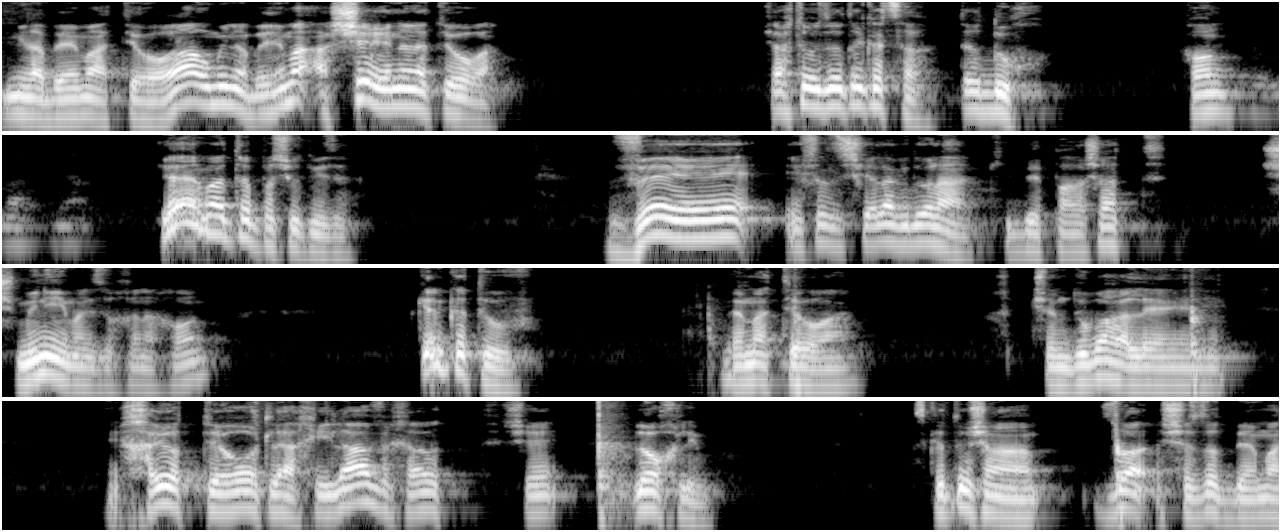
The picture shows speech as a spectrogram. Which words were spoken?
מן הבהמה הטהורה ומן הבהמה אשר איננה טהורה. אפשר לכתוב את זה יותר קצר, יותר דוך, נכון? כן, מה יותר פשוט מזה? ויש על זה שאלה גדולה, כי בפרשת שמיני, אם אני זוכר נכון, כן כתוב, בהמה טהורה, כשמדובר על אה, חיות טהורות לאכילה וחיות שלא אוכלים. אז כתוב שם שזאת בהמה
